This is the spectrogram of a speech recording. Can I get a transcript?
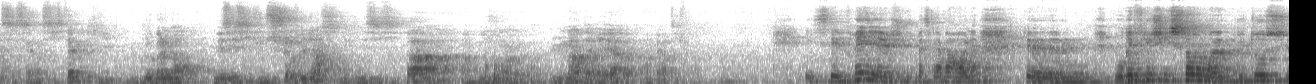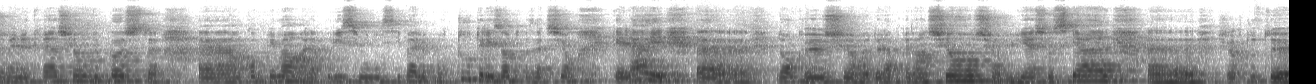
c'est un système qui, globalement, nécessite une surveillance, mais qui ne nécessite pas un, besoin humain derrière impératif. Et c'est vrai, je vous passe la parole, hein, que euh, nous réfléchissons euh, plutôt sur une création de postes euh, en complément à la police municipale pour toutes les autres actions qu'elle a, et euh, donc euh, sur de la prévention, sur du lien social, euh, sur toutes euh,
